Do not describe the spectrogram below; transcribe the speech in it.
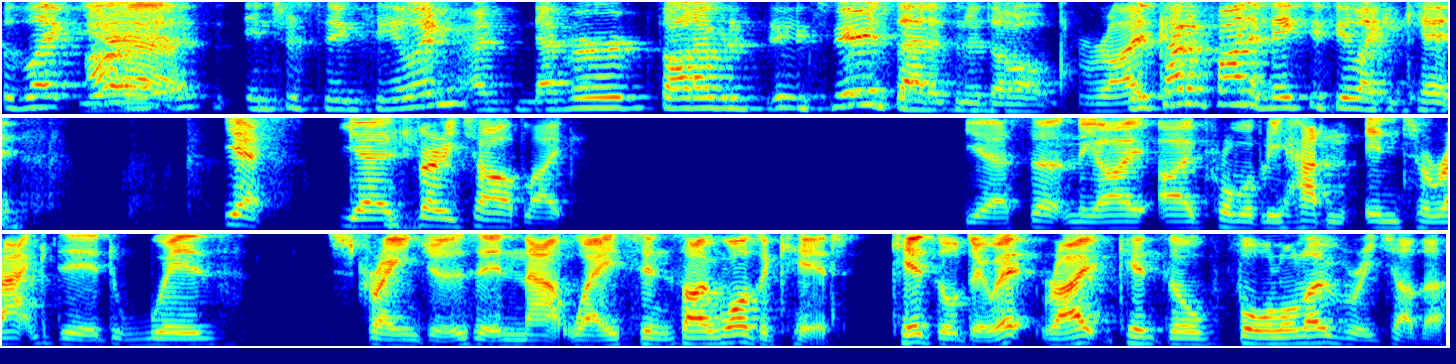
was like, yeah. all right, that's interesting feeling. I've never thought I would have experienced that as an adult. Right. But it's kind of fun. It makes you feel like a kid. Yes. Yeah, it's very childlike yeah, certainly I, I probably hadn't interacted with strangers in that way since I was a kid. Kids will do it, right? Kids will fall all over each other.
